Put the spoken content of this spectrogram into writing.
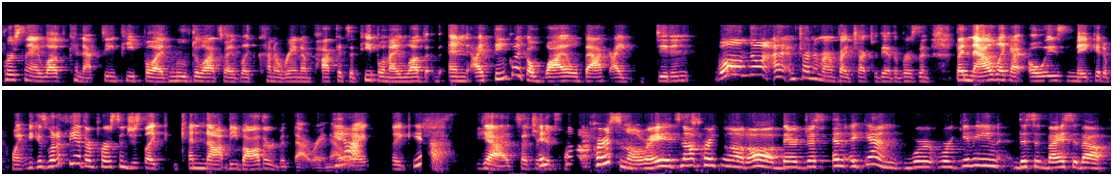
personally, I love connecting people. I've moved a lot, so I have like kind of random pockets of people, and I love. And I think like a while back, I didn't. Well, no, I, I'm trying to remember if I checked with the other person, but now like I always make it a point because what if the other person just like cannot be bothered with that right now, Yeah. right? Like, yeah yeah, it's such a good point. it's point. not personal right it's not personal at all they're just and again we're we're giving this advice about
